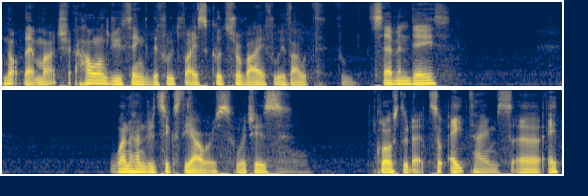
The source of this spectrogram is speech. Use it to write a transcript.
not that much, how long do you think the fruit flies could survive without food? Seven days. 160 hours, which is close to that. So eight times, uh, eight,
